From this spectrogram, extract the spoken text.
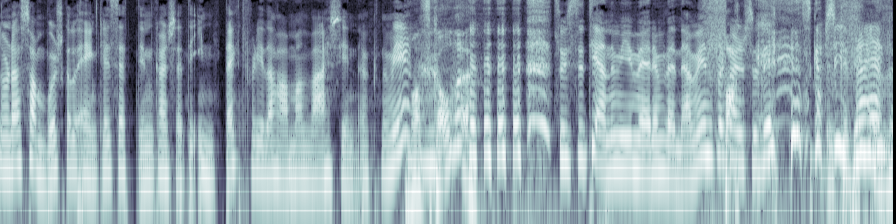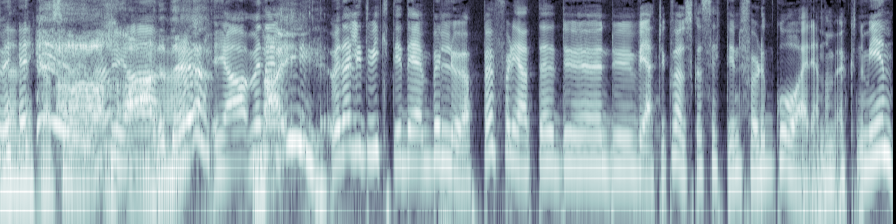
Når du er samboer skal du egentlig sette inn kanskje etter inntekt, fordi da har man hver sin økonomi. Man skal det. Så hvis du tjener mye mer enn Benjamin, så Fuck. kanskje du skal skifte du det? Ja. Er det det? Ja, men det, er, men det er litt viktig det beløpet, fordi at du, du vet jo ikke hva du skal sette inn før du går gjennom økonomien.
